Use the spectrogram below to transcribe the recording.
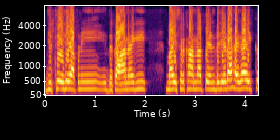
ਜਿੱਥੇ ਇਹ ਆਪਣੀ ਦੁਕਾਨ ਹੈਗੀ। ਮੈਸਰਖਾਨਾ ਪਿੰਡ ਜਿਹੜਾ ਹੈਗਾ ਇੱਕ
